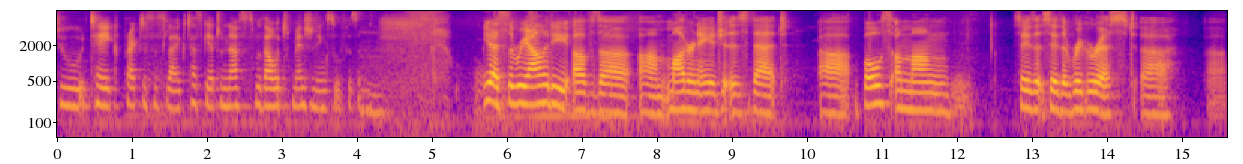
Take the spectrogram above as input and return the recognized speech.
to take practices like Tazkiyatun Nafs without mentioning Sufism? Mm. Yes, the reality of the um, modern age is that uh, both among, say the say the rigorist uh, uh,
